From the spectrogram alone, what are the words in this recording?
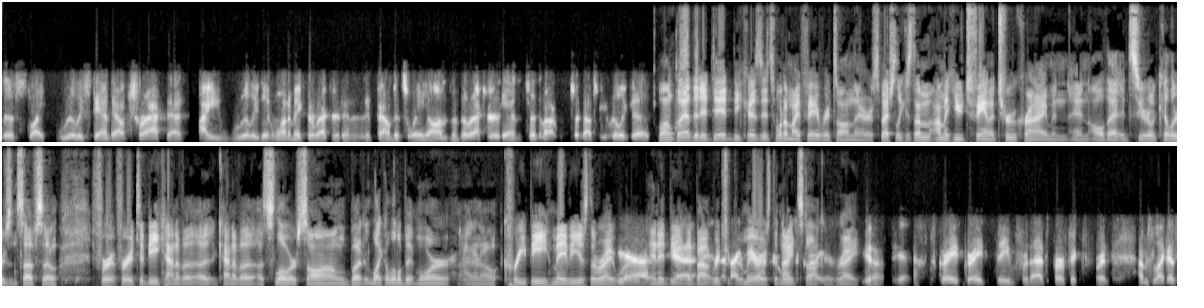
this like really standout track that I really didn't want to make the record and it found its way on the record and turned out turned out to be really good. Well, I'm glad that it did because it's one of my favorites on there, especially because I'm I'm a huge fan of true crime and, and all that and serial killers and stuff. So for for it to be kind of a, a kind of a, a, slower song, but like a little bit more, I don't know, creepy maybe is the right word, and it being yeah. about And Richard the Ramirez, the Night Stalker, great. right? Know, yeah, it's great, great theme for that. It's perfect for it. I'm like I was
